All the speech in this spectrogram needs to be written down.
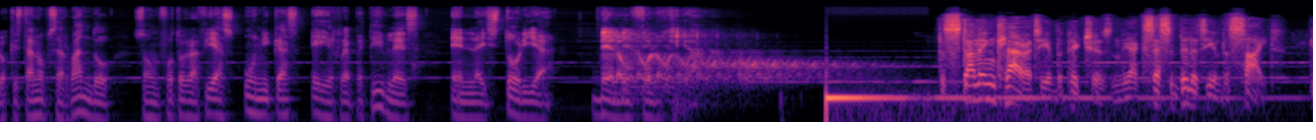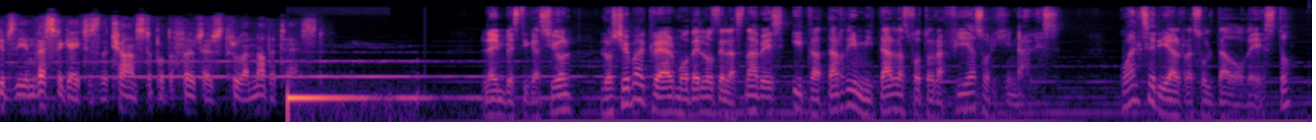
Lo que están observando son fotografías únicas e irrepetibles en la historia de la ufología. The stunning clarity of the pictures and the accessibility of the site gives the investigators the chance to put the photos through another test. La investigación los lleva a crear modelos de las naves y tratar de imitar las fotografías originales. ¿Cuál sería el resultado de esto?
